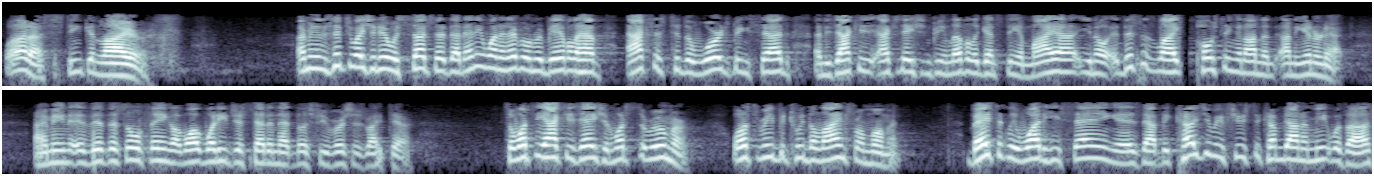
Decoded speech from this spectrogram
What a stinking liar. I mean, the situation here was such that, that anyone and everyone would be able to have access to the words being said and these accusations being leveled against Nehemiah. You know, this is like posting it on the, on the internet. I mean, this little thing what, what he just said in that, those few verses right there. So what's the accusation? What's the rumor? Well, let's read between the lines for a moment. Basically what he's saying is that because you refuse to come down and meet with us,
